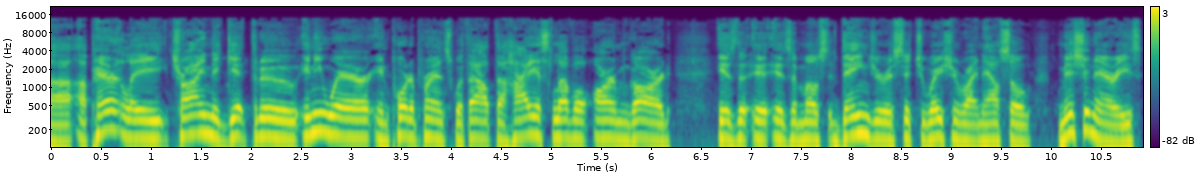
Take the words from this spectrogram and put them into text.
uh, apparently trying to get through anywhere in Port-au-Prince without the highest level armed guard is the is the most dangerous situation right now. So missionaries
